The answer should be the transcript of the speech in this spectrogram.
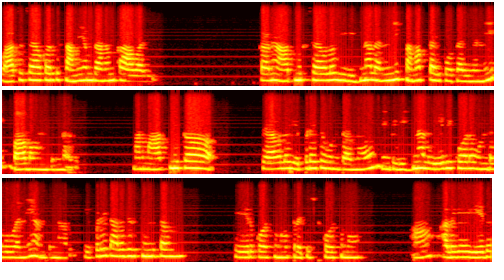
వాచ సేవ కొరకు సమయం ధనం కావాలి. కానీ ఆత్మిక సేవలో ఈ విఘ్నాలన్నీ సమాప్త అయిపోతాయి అని బాబా అంటున్నారు మనం ఆత్మిక సేవలో ఎప్పుడైతే ఉంటామో ఇంక విఘ్నాలు ఏవి కూడా ఉండవు అని అంటున్నారు. ఎప్పుడైతే ఆలోచన చెందుతాం? పేరు కోసము ప్రతిష్ట కోసమో అలాగే ఏదో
